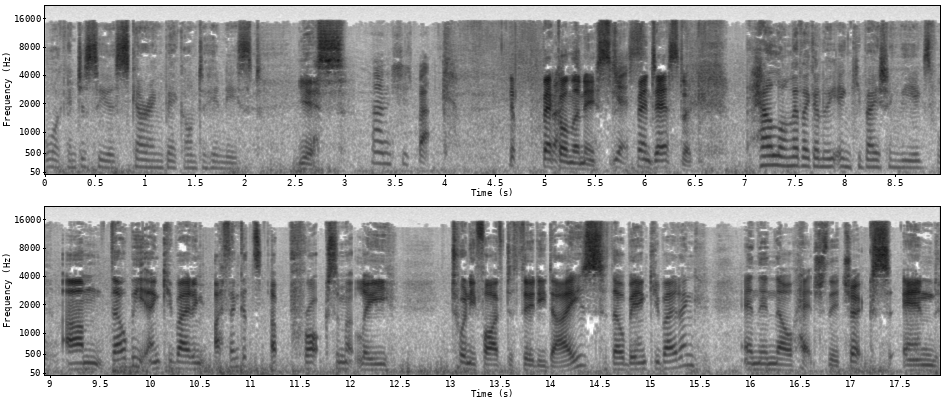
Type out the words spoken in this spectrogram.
Oh, I can just see her scurrying back onto her nest. Yes. And she's back. Yep, back Right. on the nest. Yes. Fantastic. How long are they going to be incubating the eggs for? Um, they'll be incubating, I think it's approximately 25 to 30 days they'll be incubating, and then they'll hatch their chicks. And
